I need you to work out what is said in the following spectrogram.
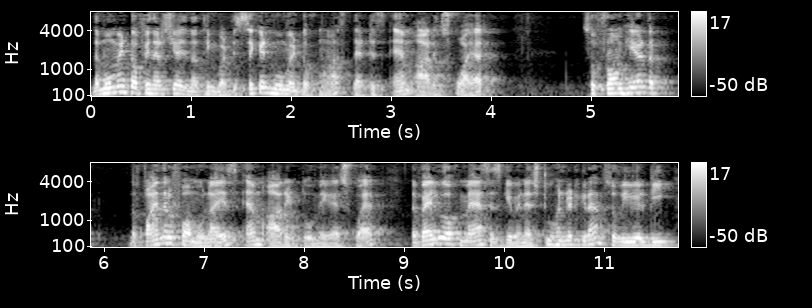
The moment of inertia is nothing but the second moment of mass that is mr square. So from here the, the final formula is mr into omega square. The value of mass is given as 200 grams so we will be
